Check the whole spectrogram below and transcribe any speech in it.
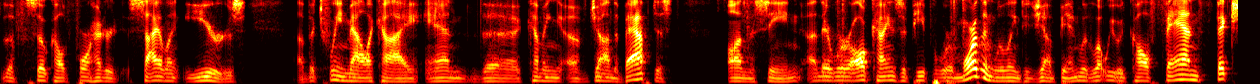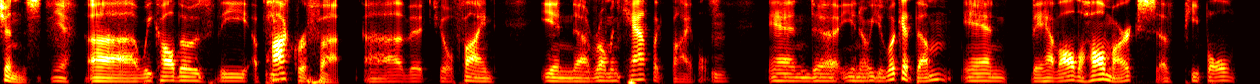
the so called 400 silent years uh, between Malachi and the coming of John the Baptist, on the scene, uh, there were all kinds of people who were more than willing to jump in with what we would call fan fictions. Yeah. Uh, we call those the Apocrypha uh, that you'll find in uh, Roman Catholic Bibles. And, uh, you know, you look at them and they have all the hallmarks of people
